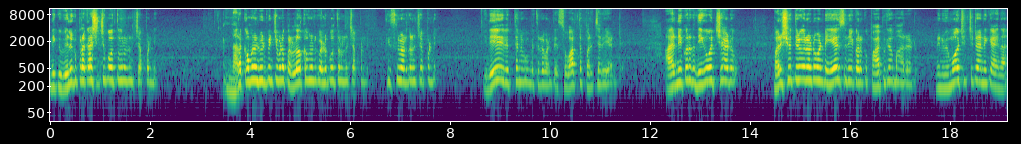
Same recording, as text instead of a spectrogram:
నీకు వెలుగు ప్రకాశించిపోతున్నాడని చెప్పండి. నరకములను కూడా పరలోకములకు వెళ్ళిపోతున్నాడని చెప్పండి. తీసుకుని వెళ్తాడని చెప్పండి. ఇదే విత్తనం విత్తడం అంటే సువార్త పరిచర్య అంటే. ఆయన నీ కొరకు దిగవచ్చాడు పరిశుద్ధుడు ఉన్నటువంటి యేసు నీ కొరకు పాపిగా మారాడు. నేను విమోచించడానికి ఆయన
